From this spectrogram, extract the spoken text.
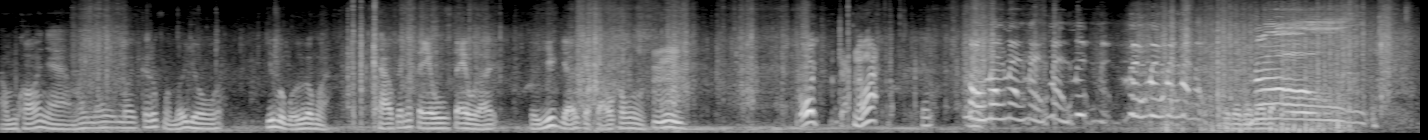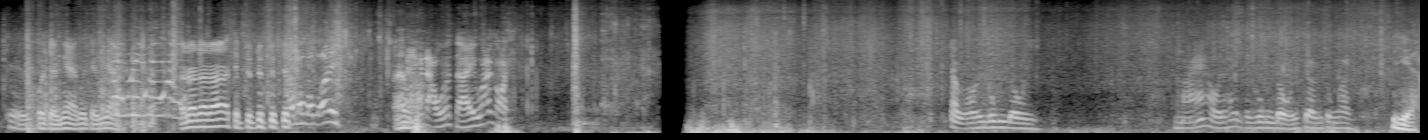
không có nhà mới, mới, mới cái lúc mà mới vô á, dưới bự bự không à sao cái nó teo teo lại rồi giết vợ kẹt đầu không à. ừ. Ôi, kẹt nữa No, no, no, no, no, no, no, no, no, no, no, no. Ơi, coi chừng nha coi chừng nha đó đó đó, chụp chụp chụp chụp chụp Bỏ, đi à, cái đầu nó tệ quá rồi trời ơi gung đùi. Má hồi thấy tao gung đùi trơn trung ơi. Gì à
